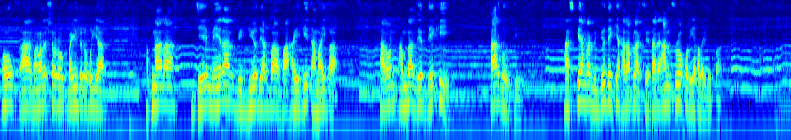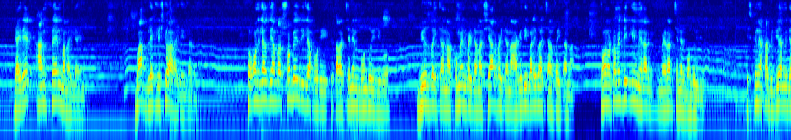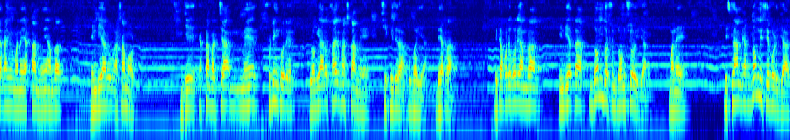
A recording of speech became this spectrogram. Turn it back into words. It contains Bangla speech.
হোক আর বাংলাদেশের হোক বা ইন্ডিয়ার হইয়ার আপনারা যে মেয়েরার ভিডিও দেখবা বা আইডি থামাইবা, কারণ আমরা যে দেখি তার গলতি। আজকে আমরা ভিডিও দেখি খারাপ লাগছে, তারে আনফ্লো করিয়া ফেলাই দেখবা ডাইরেক্ট আনফ্রেন্ড বানাইলাম। বা ব্ল্যাক লিস্টও হারাই দিন তারে। তখন ইলা যদি আমরা সবে দিলা করি তারা চ্যানেল বন্ধ হয়ে যাব ভিউজ পাইতা না কমেন্ট পাইতা না শেয়ার পাইতা না, আগে দিয়ে বাড়িবার চান্স পাইতা না। তখন অটোমেটিকলি মেরার মেরার চ্যানেল বন্ধ হয়ে যাব স্ক্রিনে একটা ভিডিও আমি দেখাই মানে একটা মেয়ে আমরা ইন্ডিয়ার আসামত, যে একটা বাচ্চা মেয়ে শুটিং করে, লগে আরও চার পাঁচটা মেয়ে শিক্ষিতরা, উবাইয়া, দেখরা। এটা করে করে আমরা ইন্ডিয়াটা একদম ধ্বংস হয়ে যায়। মানে ইসলাম একদম নিচে পড়ে যাক।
